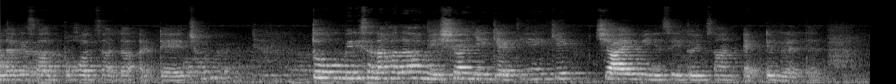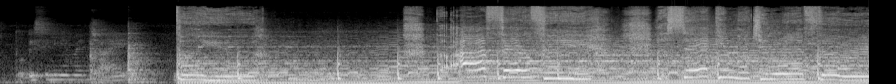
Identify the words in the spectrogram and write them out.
खाला के साथ बहुत ज़्यादा अटैच हूँ। तो मेरी सना खाला हमेशा ये कहती हैं कि चाय पीने से तो इंसान एक्टिव रहता है। तो इसलिए मैं चाय I fell free. The second that you left the room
